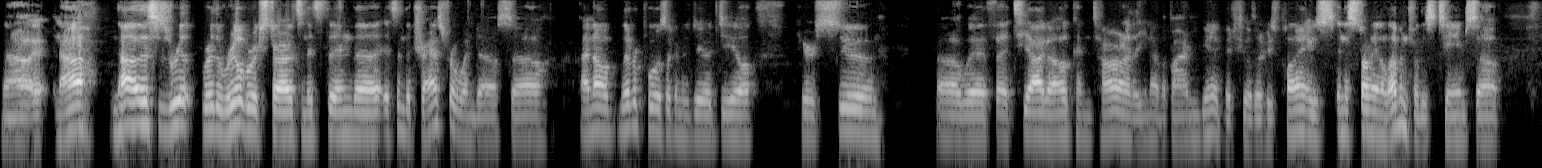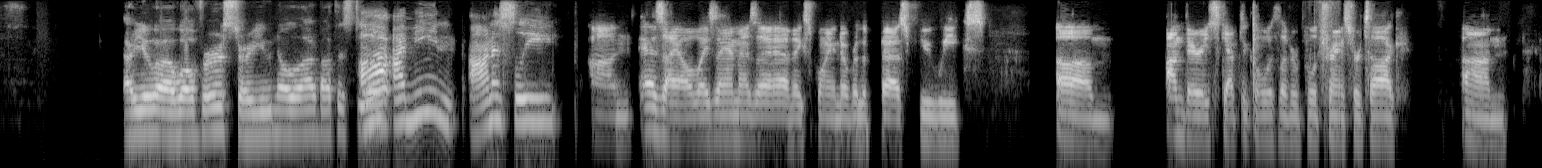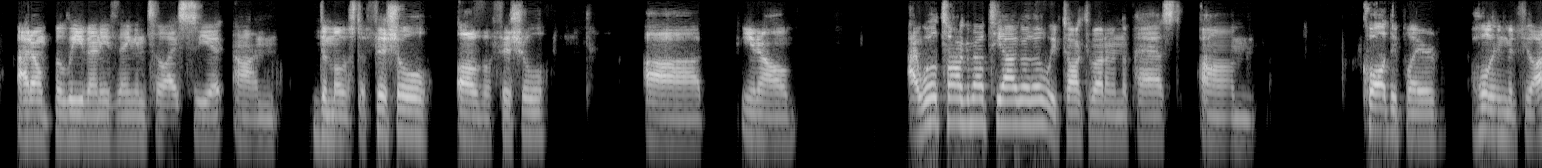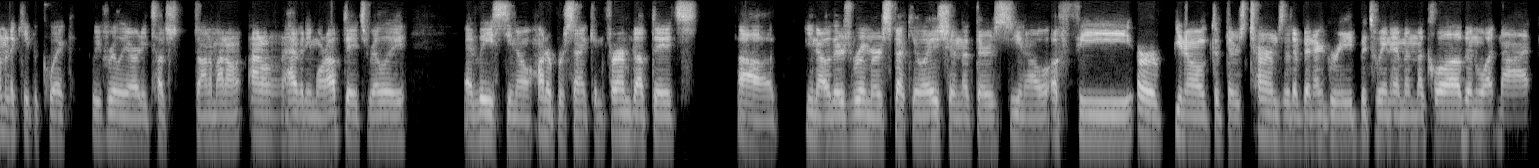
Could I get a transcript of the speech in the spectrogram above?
now, now, now this is real, where the real work starts, and it's in the it's in the transfer window. So I know Liverpool's looking to do a deal here soon uh, with uh, Thiago Alcantara, the, you know the Bayern Munich midfielder who's playing, who's in the starting eleven for this team. So are you uh, well versed, or you know a lot about this deal? Uh, I mean, honestly, um, as I always am, as I have explained over the past few weeks, um, I'm very skeptical with Liverpool transfer talk. Um, I don't believe anything until I see it on the most official of official. Uh, you know, I will talk about Thiago though. We've talked about him in the past. Um, quality player, holding midfield. I'm going to keep it quick. We've really already touched on him. I don't. I don't have any more updates really. At least you know, 100% confirmed updates. Uh, you know, there's rumors, speculation that there's you know a fee or you know that there's terms that have been agreed between him and the club and whatnot.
